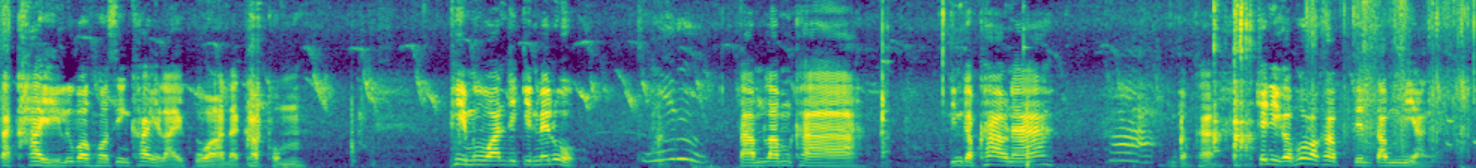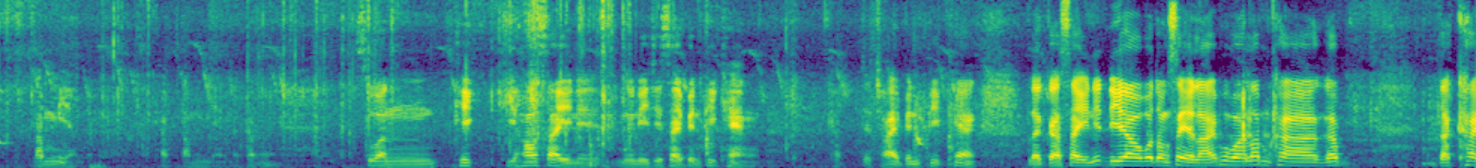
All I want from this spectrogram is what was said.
ตะไคร้หรือว่าหัวซิงไข่หลายกว่านะครับ ผม พี่เมื่อวานจะกินไหมลูก กิน ตามลำคา กินกับข้าวนะค่ะกินกับข้าวแค่นี้ก็พอครับเป็นตำเมี่ยงตำเมี่ยงครับตำเมี่ยงนะครับ ส่วนพริกที่เฮาใส่นี่มือนี้จะใส่เป็นพริกแห้งครับจะใช้เป็นพริกแห้งแล้วก็ใส่นิดเดียวบ่ต้องใส่หลายเพราะว่าลำคากับตะไคร้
